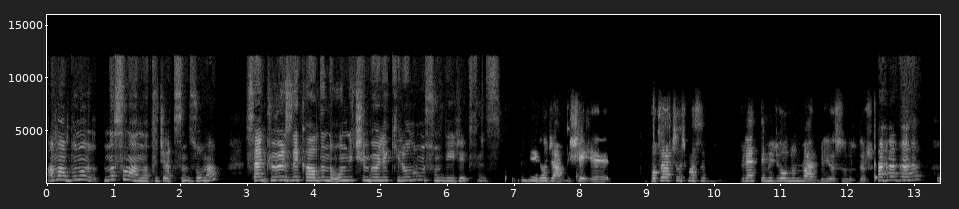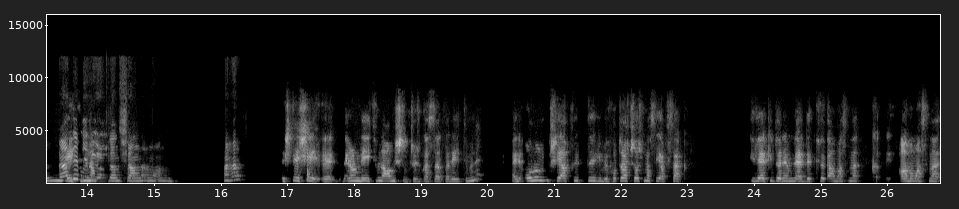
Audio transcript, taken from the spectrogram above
Ama bunu nasıl anlatacaksınız ona? Sen küvezde kaldığında onun için böyle kilolu musun diyeceksiniz. değil hocam. Şey, e, fotoğraf çalışması Bülent Demircioğlu'nun var biliyorsunuzdur. Hı hı hı hı. Onun Ben de eğitimini veriyorum danışanlarıma onun. Hı hı. İşte şey e, ben onun eğitimini almıştım çocuk hastalıkları eğitimini. Hani onun şey yaptığı gibi fotoğraf çalışması yapsak ileriki dönemlerde kilo almasına almamasına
